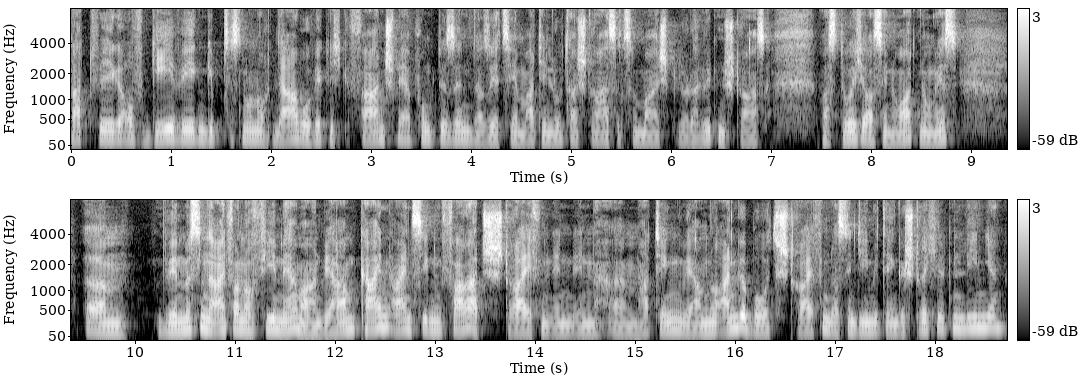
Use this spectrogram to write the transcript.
Radwege auf Gehwegen gibt es nur noch da, wo wirklich Gefahrenschwerpunkte sind. Also jetzt hier Martin-Luther-Straße zum Beispiel oder Hüttenstraße, was durchaus in Ordnung ist. Ähm, wir müssen einfach noch viel mehr machen. Wir haben keinen einzigen Fahrradstreifen in, in ähm, Hattingen. Wir haben nur Angebotsstreifen. Das sind die mit den gestrichelten Linien.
